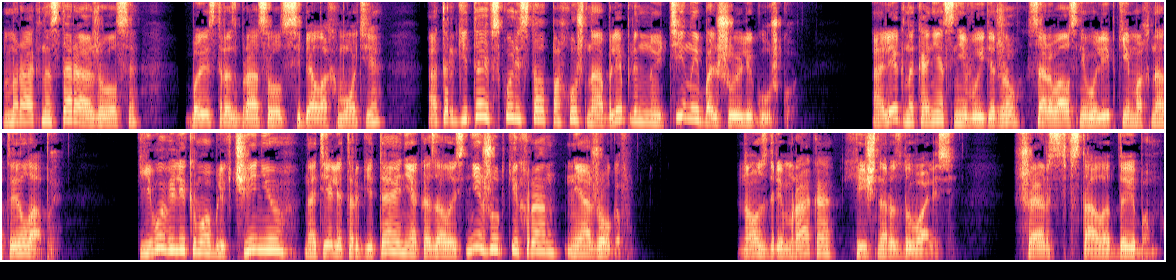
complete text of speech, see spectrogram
Мрак настораживался, быстро сбрасывал с себя лохмотья, а Таргитай вскоре стал похож на облепленную тиной большую лягушку. Олег наконец не выдержал, сорвал с него липкие мохнатые лапы. К его великому облегчению на теле Таргитая не оказалось ни жутких ран, ни ожогов. Ноздри мрака хищно раздувались. Шерсть встала дыбом.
